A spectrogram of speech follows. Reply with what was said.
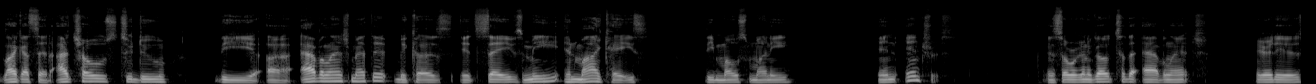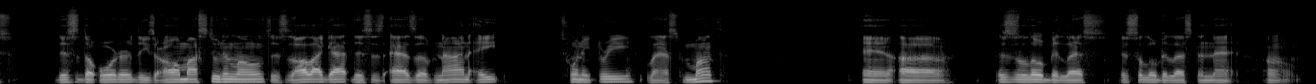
Like I said, I chose to do the uh, avalanche method because it saves me, in my case, the most money in interest. And so we're going to go to the avalanche. Here it is. This is the order. These are all my student loans. This is all I got. This is as of 9 8 23 last month and uh, this is a little bit less. It's a little bit less than that, um,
